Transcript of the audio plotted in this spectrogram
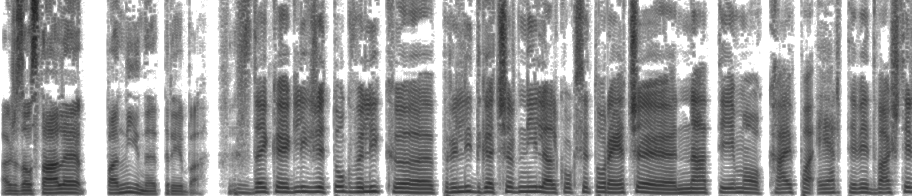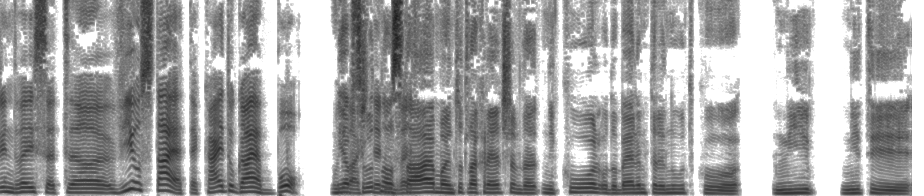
Až za ostale pa ni ne treba. Zdaj, ko je glih že tako velik uh, prelitga črnila, ali kako se to reče, na temo, kaj pa RTV 2024, uh, vi ostajate, kaj dogaja bo? Mi absolutno 2024? ostajamo in tudi lahko rečem, da nikoli v dobenem trenutku ni niti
